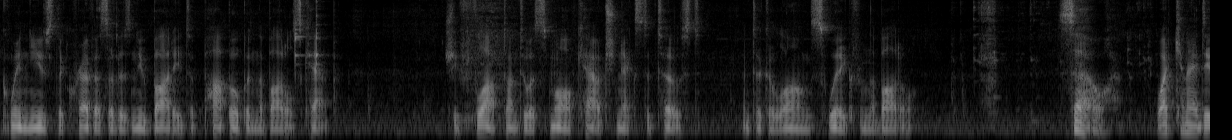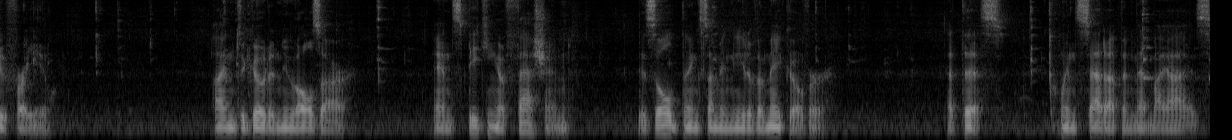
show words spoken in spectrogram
Quinn used the crevice of his new body to pop open the bottle's cap. She flopped onto a small couch next to Toast and took a long swig from the bottle. So, what can I do for you? I'm to go to New Alzar. And speaking of fashion, Isolde thinks I'm in need of a makeover. At this, Quinn sat up and met my eyes.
